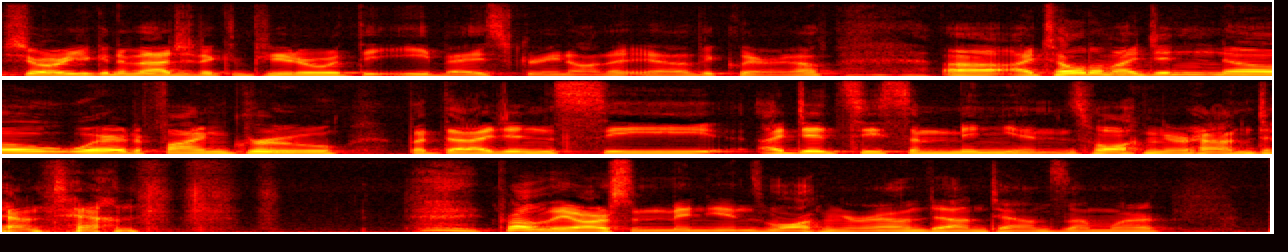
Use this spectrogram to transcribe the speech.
sure, you can imagine a computer with the eBay screen on it. Yeah, that'd be clear enough. Uh, I told him I didn't know where to find Gru, but that I didn't see. I did see some minions walking around downtown. Probably are some minions walking around downtown somewhere.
